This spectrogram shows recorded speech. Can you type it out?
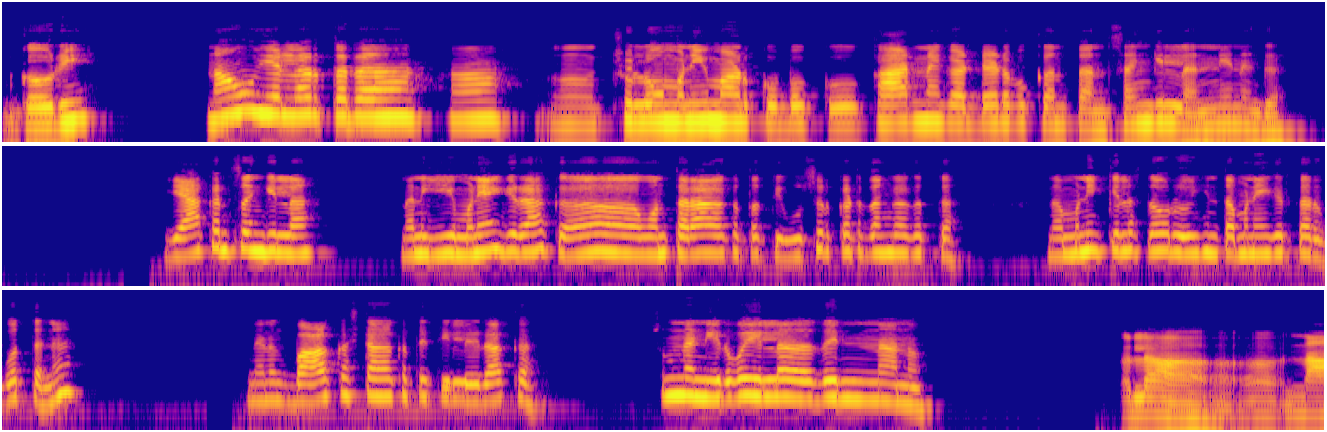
ಗೌರಿ ನಾವು ಎಲ್ಲರ ಥರ ಚಲೋ ಮನಿ ಮಾಡ್ಕೋಬೇಕು ಕಾರ್ನಾಗ ಅಡ್ಡಾಡ್ಬೇಕು ಅಂತ ಅನ್ಸಂಗಿಲ್ಲ ನಿನಗೆ? ಯಾಕೆ ಅನ್ಸಂಗಿಲ್ಲ? ನನಗೆ ಈ ಮನೆಯಾಗ ಇರಾಕ ಒಂಥರ ಆಗತೈತಿ ಉಸಿರು ಕಟ್ಟದಂಗೆ ಆಗತ್ತೆ. ನಮ್ಮ ಮನೆ ಕೆಲಸದವ್ರು ಇಂಥ ಮನೆಯಾಗ ಇರ್ತಾರೆ ಗೊತ್ತನ? ನನಗೆ ಭಾಳ ಕಷ್ಟ ಆಗತ್ತೈತಿ ಇಲ್ಲಿ ಇರಾಕ. ಸುಮ್ಮನೆ ನಿರ್ವ ಇಲ್ಲ ಅದೇನು ನಾನು? ಅಲ್ಲ ನಾ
